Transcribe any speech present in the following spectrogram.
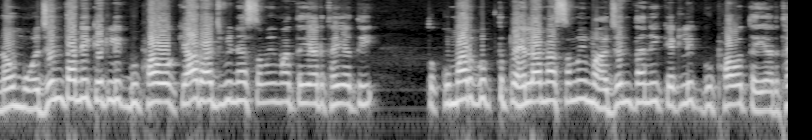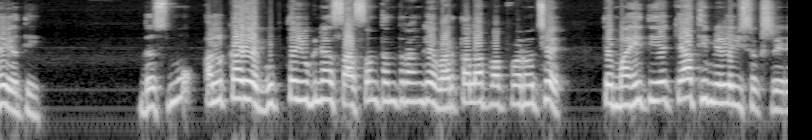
નવમું, અજંતાની કેટલીક ગુફાઓ ક્યાં રાજવીના સમયમાં તૈયાર થઈ હતી? તો કુમારગુપ્ત પહેલાના સમયમાં અજંતાની કેટલીક ગુફાઓ તૈયાર થઈ હતી. દસમું, અલકાએ ગુપ્ત યુગના શાસન તંત્ર અંગે વાર્તાલાપ આપવાનો છે. તે માહિતી એ ક્યાંથી મેળવી શકશે?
